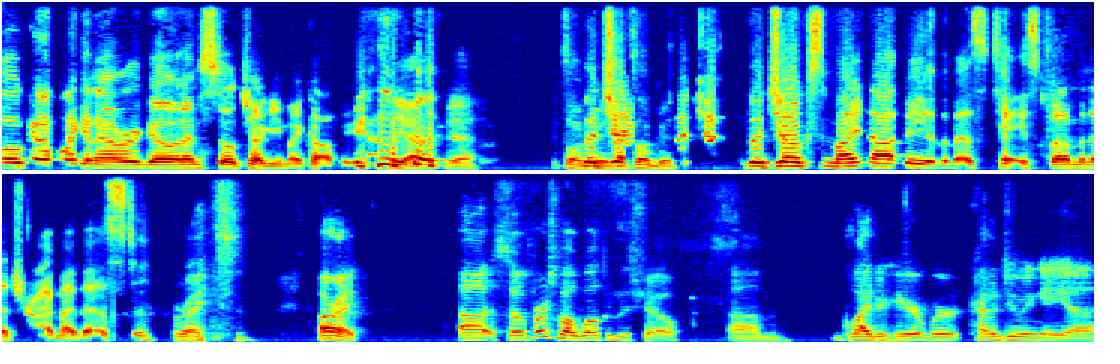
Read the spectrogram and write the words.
woke up like an hour ago and I'm still chugging my coffee. yeah, yeah, it's all The good. joke- It's all good. the jokes might not be at the best taste, but I'm going to try my best. Right. All right. Uh, so first of all, welcome to the show. Um, glad you're here. We're kind of doing a uh,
